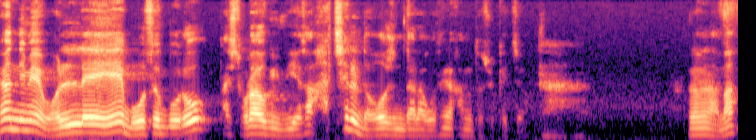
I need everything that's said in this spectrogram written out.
회원님의 원래의 모습으로 다시 돌아오기 위해서 하체를 넣어준다라고 생각하면 더 좋겠죠. 그러면 아마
